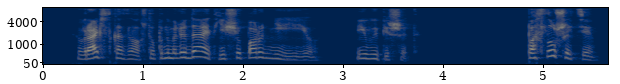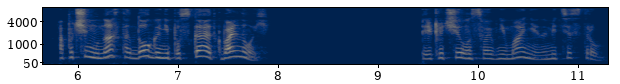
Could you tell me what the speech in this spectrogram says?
– Врач сказал, что понаблюдает еще пару дней ее и выпишет. «Послушайте, а почему нас так долго не пускают к больной?» Переключил он свое внимание на медсестру,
